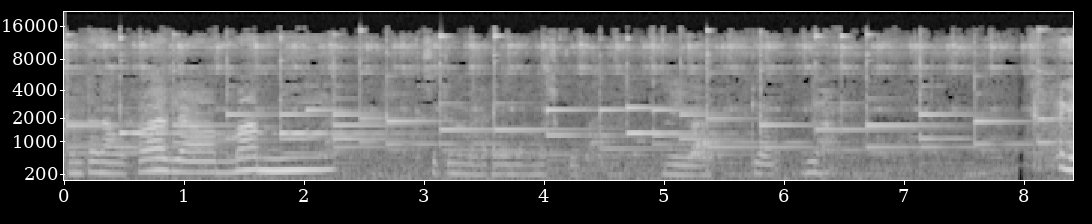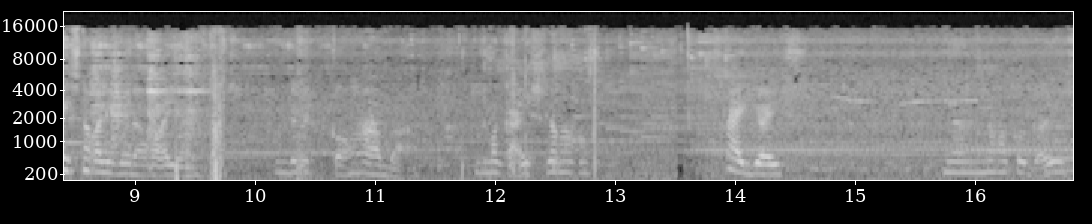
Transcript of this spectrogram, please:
punta na ako kala mami. Kasi ito naman ako mamamas ko. Ngayon. Kaya, yeah. Hey guys, nakaligo na ako. Ayan. Ang damit ko, ang haba. Mag-ayos lang ako. Hi guys. Yan, nakapag-ayos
